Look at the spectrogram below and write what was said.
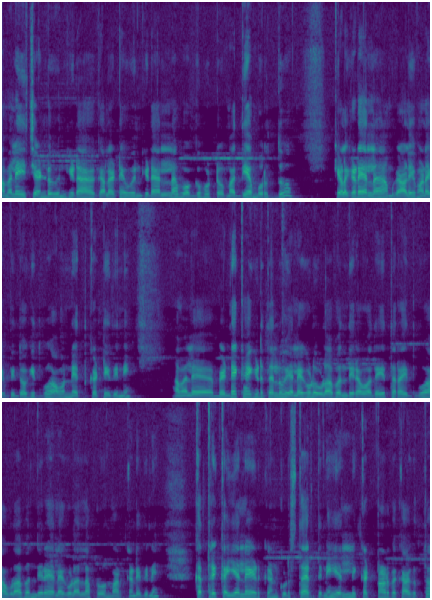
ಆಮೇಲೆ ಈ ಚೆಂಡು ಹೂವಿನ ಗಿಡ, ಗಲಾಟೆ ಹೂವಿನ ಗಿಡ ಎಲ್ಲ ಒಗ್ಗಿಬಿಟ್ಟು ಮಧ್ಯ ಮುರಿದು ಕೆಳಗಡೆ ಎಲ್ಲ ಗಾಳಿ ಮಳೆಗೆ ಬಿದ್ದೋಗಿದ್ವು ಅವನ್ನ ಎತ್ತು ಕಟ್ಟಿದ್ದೀನಿ. ಆಮೇಲೆ ಬೆಂಡೆಕಾಯಿ ಗಿಡದಲ್ಲೂ ಎಲೆಗಳು ಹುಳ ಬಂದಿರೋ ಅದೇ ಥರ ಇದ್ವು. ಆ ಹುಳ ಬಂದಿರೋ ಎಲೆಗಳೆಲ್ಲ ಫ್ರೋನ್ ಮಾಡ್ಕೊಂಡಿದ್ದೀನಿ. ಕತ್ರಿ ಕೈಯಲ್ಲೇ ಹಿಡ್ಕೊಂಡು ಗುಡಿಸ್ತಾ ಇರ್ತೀನಿ. ಎಲ್ಲಿ ಕಟ್ ಮಾಡಬೇಕಾಗುತ್ತೋ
